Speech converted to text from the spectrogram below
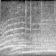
Yeah.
